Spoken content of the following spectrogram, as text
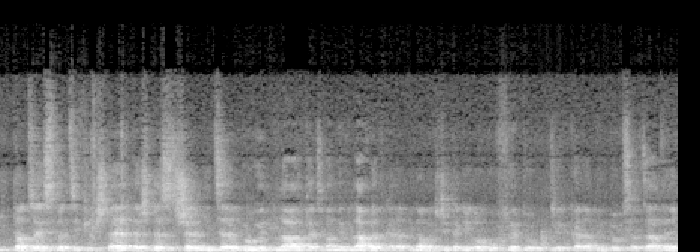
I to, co jest specyficzne, też te strzelnice były dla tak zwanych lawet karabinowych, czyli takiego uchwytu, gdzie karabin był wsadzany.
